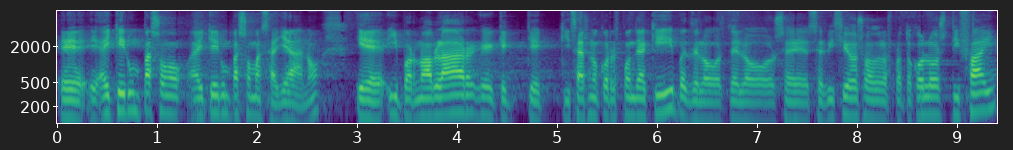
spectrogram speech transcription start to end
Eh, hay, que ir un paso, hay que ir un paso más allá. ¿no? y por no hablar, que, quizás no corresponde aquí, pues de los, de los servicios o de los protocolos DeFi,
